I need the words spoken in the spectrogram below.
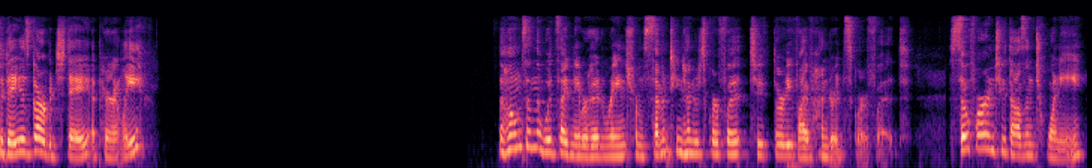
Today is garbage day, apparently. The homes in the Woodside neighborhood range from 1,700 square foot to 3,500 square foot. So far in 2020,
